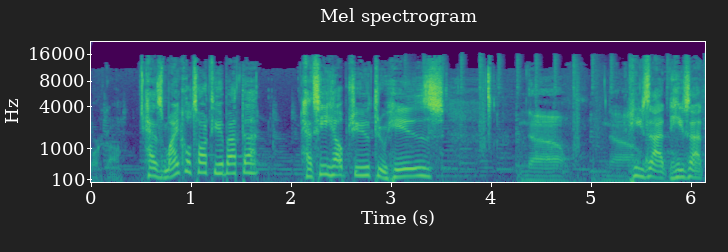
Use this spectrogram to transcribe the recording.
Work on. Has Michael talked to you about that? Has he helped you through his? No, no. He's not. He's not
